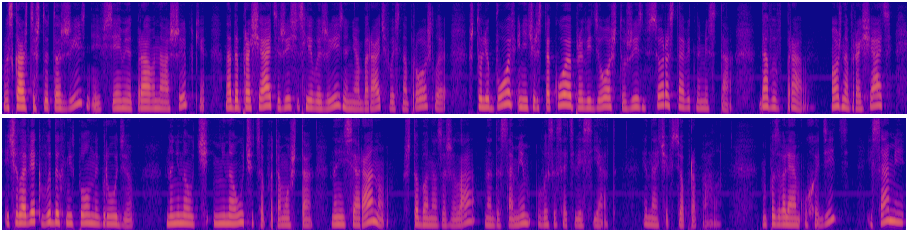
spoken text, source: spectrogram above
Вы скажете, что это жизнь, и все имеют право на ошибки. Надо прощать и жить счастливой жизнью, не оборачиваясь на прошлое, что любовь и не через такое проведешь, что жизнь все расставит на места. Да, вы правы. Можно прощать, и человек выдохнет полной грудью, но не, науч... не научится, потому что, нанеся рану, чтобы она зажила, надо самим высосать весь яд иначе все пропало. Мы позволяем уходить и сами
